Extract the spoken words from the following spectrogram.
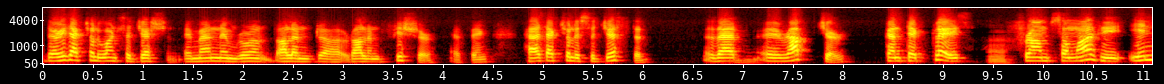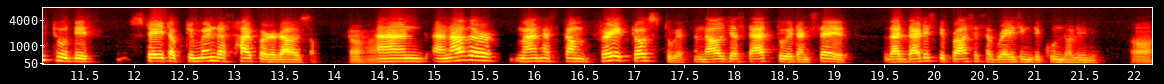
there is actually one suggestion. A man named Roland, Roland, uh, Roland Fischer, I think, has actually suggested that mm. a rupture can take place mm. from samadhi into this state of tremendous hyperarousal. Uh-huh. And another man has come very close to it, and I'll just add to it and say it, that that is the process of raising the kundalini. Uh.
